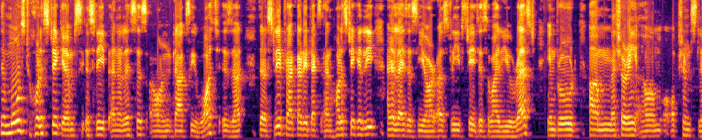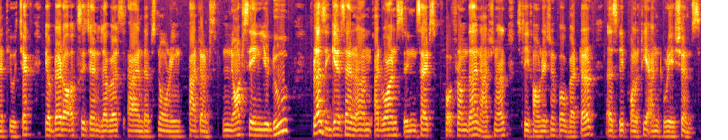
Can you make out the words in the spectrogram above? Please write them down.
the most holistic um, sleep analysis on Galaxy Watch is that the sleep tracker detects and holistically analyzes your uh, sleep stages while you rest. Improved um, measuring um, options let you check your blood oxygen levels and uh, snoring patterns. Not saying you do, Plus, it gets an um, advanced insights for, from the National Sleep Foundation for better uh, sleep quality and durations.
